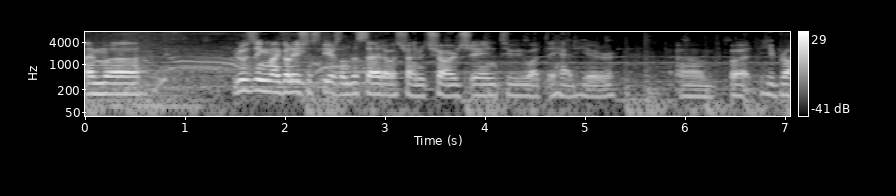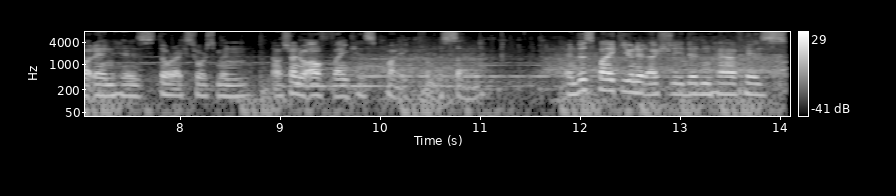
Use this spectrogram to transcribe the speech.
I'm uh, losing my Galatian spears on this side. I was trying to charge into what they had here. Um, but he brought in his thorax swordsman. I was trying to outflank his pike from the side. And this pike unit actually didn't have his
